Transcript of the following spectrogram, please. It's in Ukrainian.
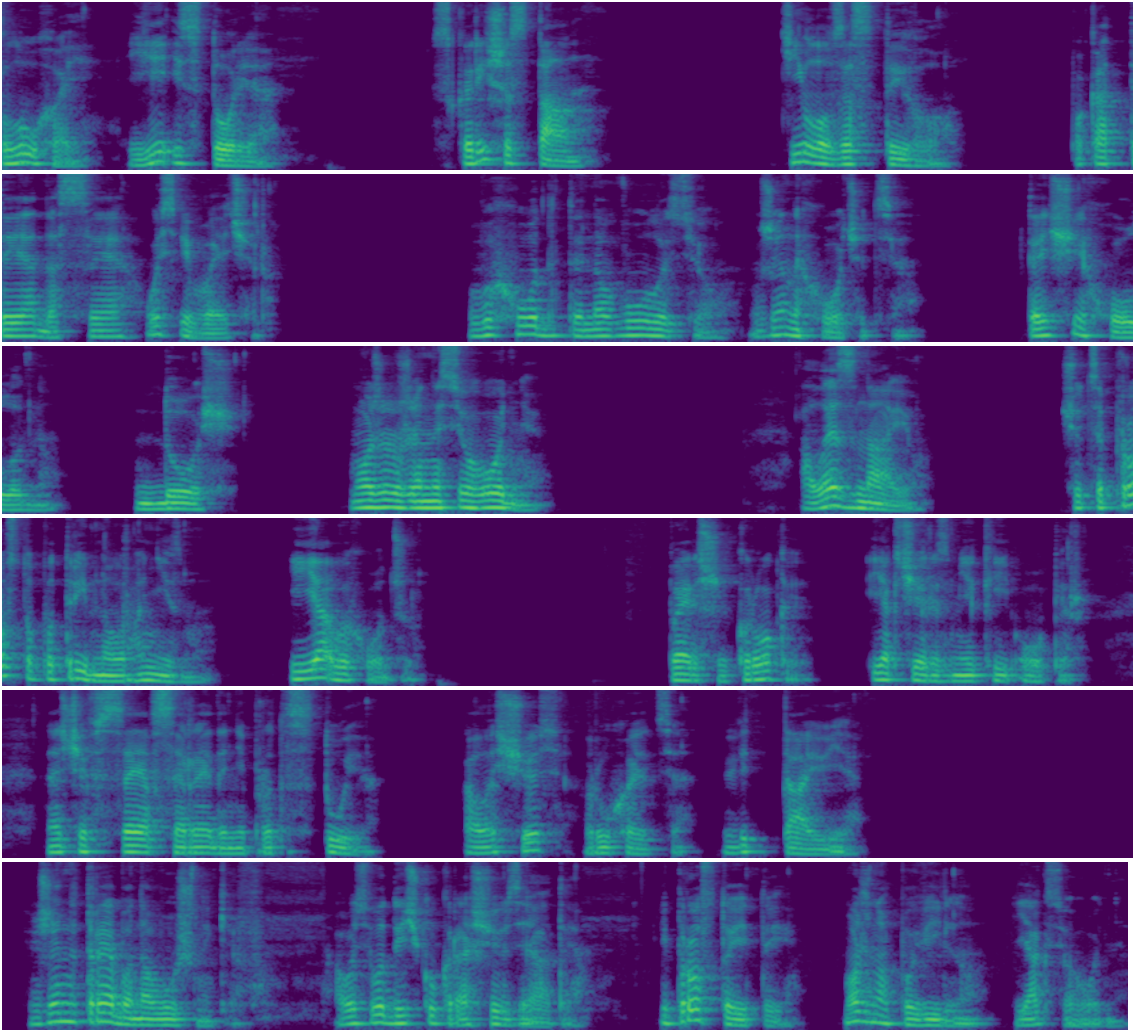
Слухай, є історія. Скоріше стан. Тіло застигло. Пока те да се, ось і вечір. Виходити на вулицю вже не хочеться. Та ще холодно. Дощ. Може, вже не сьогодні. Але знаю, що це просто потрібно організму. І я виходжу. Перші кроки, як через м'який опір, наче все всередині протестує, але щось рухається, відтаює. Вже не треба навушників, а ось водичку краще взяти. І просто йти можна повільно, як сьогодні.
